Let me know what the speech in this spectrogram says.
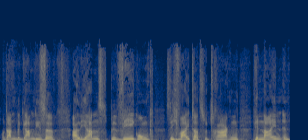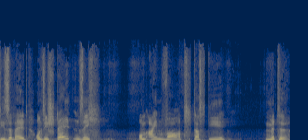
Und dann begann diese Allianzbewegung sich weiterzutragen hinein in diese Welt. Und sie stellten sich um ein Wort, das die Mitte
